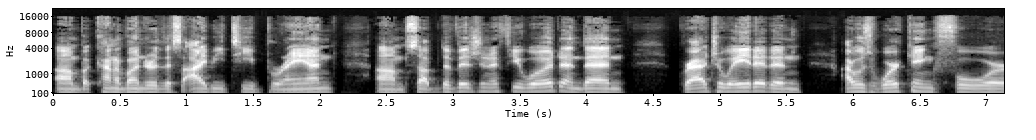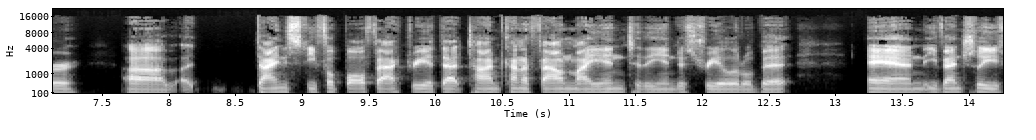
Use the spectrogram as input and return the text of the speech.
um, but kind of under this IBT brand um, subdivision, if you would. And then graduated, and I was working for uh, Dynasty Football Factory at that time. Kind of found my into the industry a little bit, and eventually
